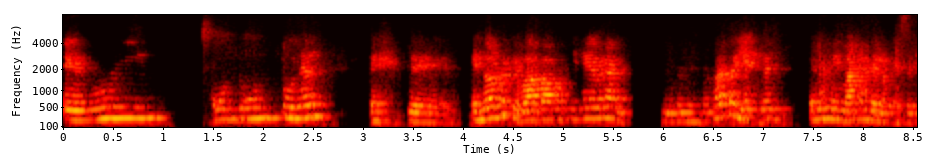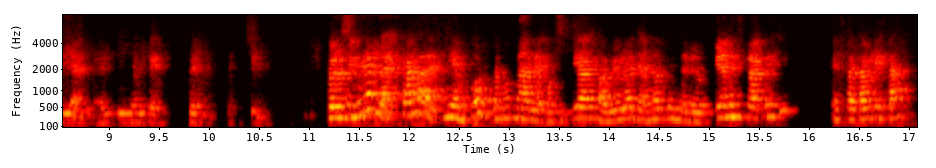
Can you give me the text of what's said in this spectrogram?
Es un, un, un túnel este, enorme que va bajo Ginebra y, este es una imagen de lo que sería el túnel de, de, Chile. Pero si miran la escala de tiempo, tenemos una diapositiva de Fabiola Llanotti en el European Strategy, esta tablita,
